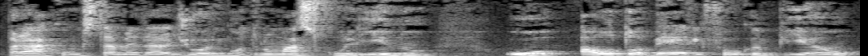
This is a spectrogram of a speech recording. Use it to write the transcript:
para conquistar a medalha de ouro. Enquanto no masculino, o Altobelli, que foi o campeão,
